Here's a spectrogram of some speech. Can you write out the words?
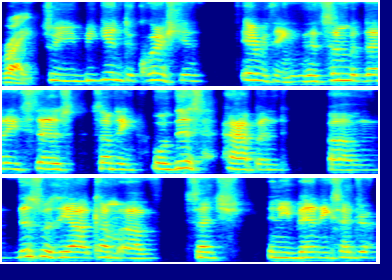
Right. So you begin to question everything that somebody says something, well, this happened, um, this was the outcome of such an event, etc.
